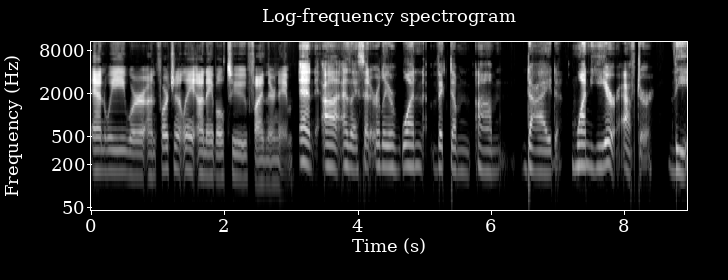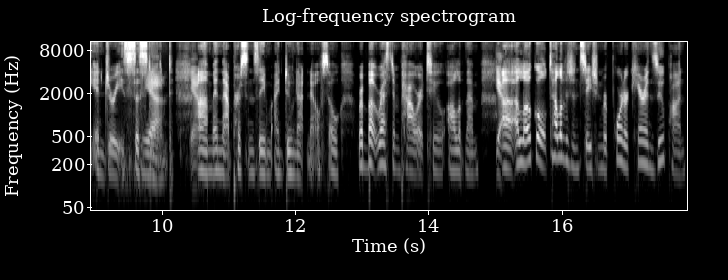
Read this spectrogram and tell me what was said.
and we were unfortunately unable to find their name. And uh, as I said earlier, one victim um, died one year after the injuries sustained. yeah. Um, and that person's name I do not know. So, but rest in power to all of them. Yeah. Uh, a local television station reporter, Karen Zupan,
